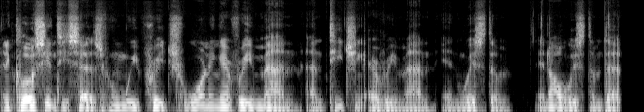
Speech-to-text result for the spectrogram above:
In Colossians he says, Whom we preach, warning every man and teaching every man in wisdom, in all wisdom that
